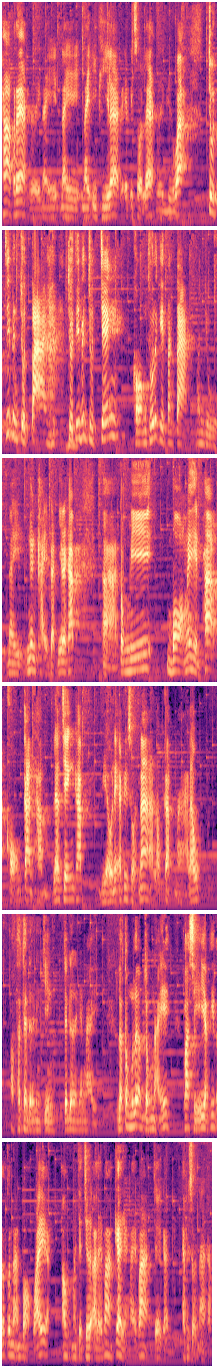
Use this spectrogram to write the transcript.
ภาพแรกเลยในในใน EP แรกเอพิโซดแรกเลยคือว่า จุดที่เป็นจุดตาย จุดที่เป็นจุดเจ๊งของธุรกิจต่างๆ มันอยู่ในเงื่อนไขแบบนี้นะครับอ่าตรงนี้มองให้เห็นภาพของการทำแล้วเจ๊งครับ เดี๋ยวในเอพิโซดหน้าเรากลับมาแล้วเอาถ้าจะเดินจริง ๆ จะเดินยังไงเราต้องเริ่มตรงไหนภาษีอย่างที่ดรนันบอกไว้อะเอามันจะเจออะไรบ้างแก้อย่างไรบ้าง เจอกันเอพิโซดหน้าครับ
